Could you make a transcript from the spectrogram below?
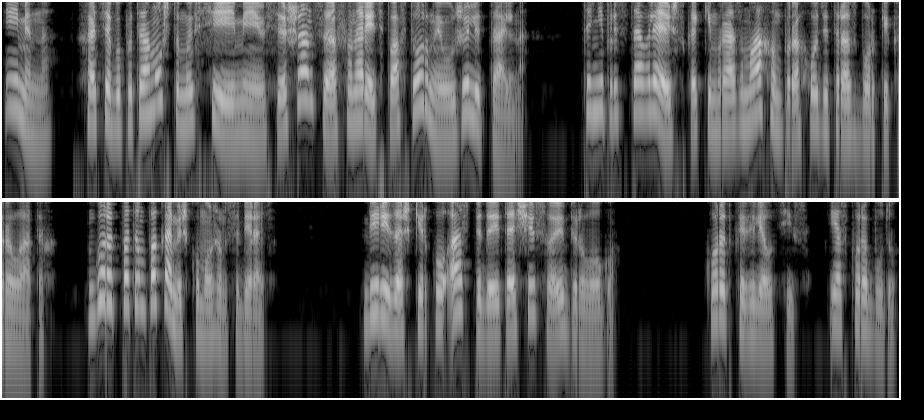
Именно. Хотя бы потому, что мы все имеем все шансы офонарить повторно и уже летально. Ты не представляешь, с каким размахом проходят разборки крылатых. Город потом по камешку можем собирать. Бери за шкирку аспида и тащи в свою берлогу. Коротко велел Тис. Я скоро буду.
